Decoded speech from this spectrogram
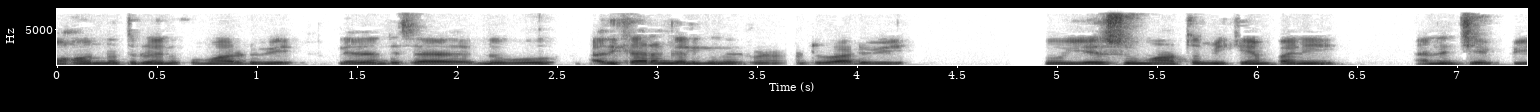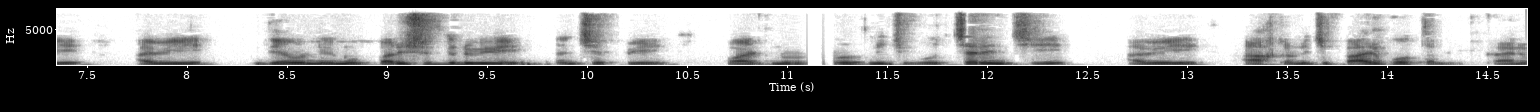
మహోన్నతుడైన కుమారుడివి లేదంటే నువ్వు అధికారం కలిగినటువంటి వాడివి నువ్వు యేసు మాతో మీకేం పని అని చెప్పి అవి దేవుడిని నువ్వు పరిశుద్ధుడివి అని చెప్పి వాటి నోటి నుంచి ఉచ్చరించి అవి అక్కడి నుంచి పారిపోతాయి కానీ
